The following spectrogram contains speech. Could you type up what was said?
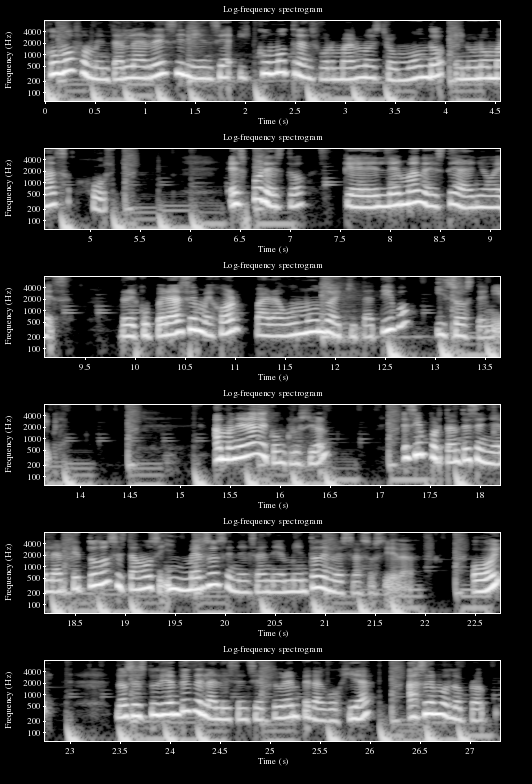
cómo fomentar la resiliencia y cómo transformar nuestro mundo en uno más justo. Es por esto que el lema de este año es recuperarse mejor para un mundo equitativo y sostenible. A manera de conclusión, es importante señalar que todos estamos inmersos en el saneamiento de nuestra sociedad. Hoy, los estudiantes de la licenciatura en Pedagogía hacemos lo propio.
